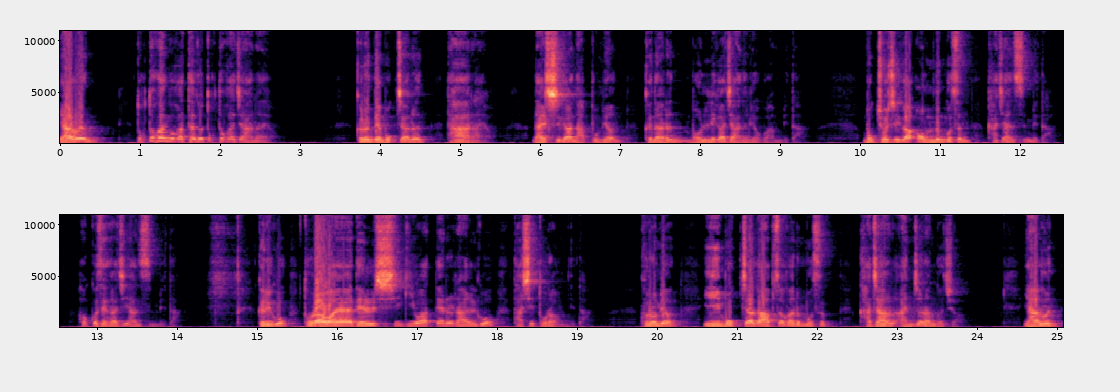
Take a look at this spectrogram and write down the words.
양은 똑똑한 것 같아도 똑똑하지 않아요. 그런데 목자는 다 알아요. 날씨가 나쁘면 그날은 멀리 가지 않으려고 합니다. 목초지가 없는 곳은 가지 않습니다. 헛고생하지 않습니다. 그리고 돌아와야 될 시기와 때를 알고 다시 돌아옵니다. 그러면 이 목자가 앞서가는 모습 가장 안전한 거죠. 양은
